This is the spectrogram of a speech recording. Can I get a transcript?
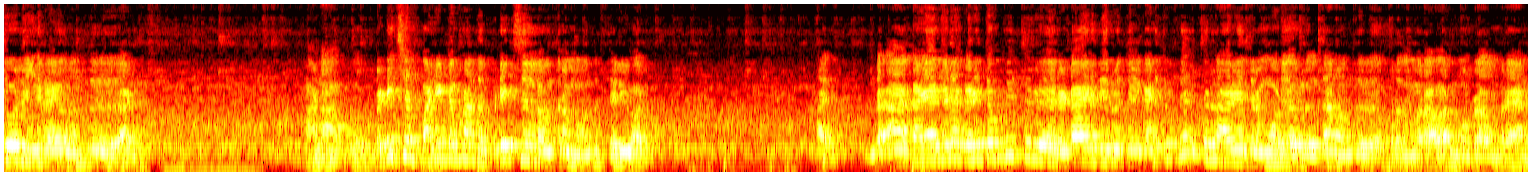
தோல்விங்கிறது வந்து ஆனால் ஒரு ப்ரிடிக்ஷன் பண்ணிட்டோம்னா அந்த ப்ரெடிக்ஷனில் வந்து நம்ம வந்து தெளிவாக இருக்கும். அது கணித்தபடி திரு ரெண்டாயிரத்தி இருபத்தேழு கணித்தபடி திரு நரேந்திர மோடி அவர்கள் தான் வந்து பிரதமர் ஆவார். மூன்றாவது முறையான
